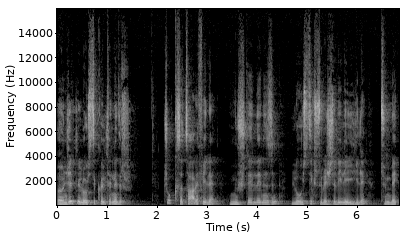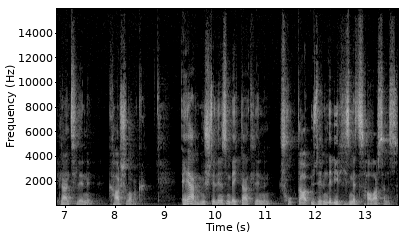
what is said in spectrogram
Öncelikle lojistik kalite nedir? Çok kısa tarifiyle müşterilerinizin lojistik süreçleriyle ilgili tüm beklentilerini karşılamak. Eğer müşterilerinizin beklentilerinin çok daha üzerinde bir hizmet sağlarsanız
